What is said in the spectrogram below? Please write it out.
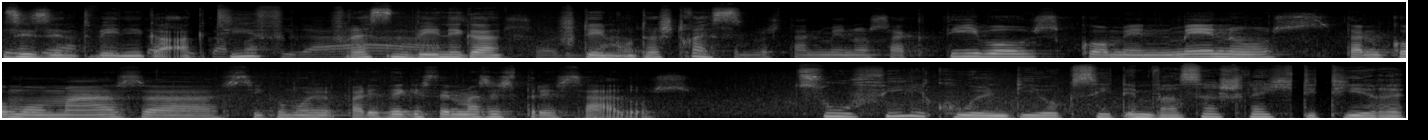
Sie sind weniger aktiv, fressen weniger, stehen unter Stress. Zu viel Kohlendioxid im Wasser schwächt die Tiere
